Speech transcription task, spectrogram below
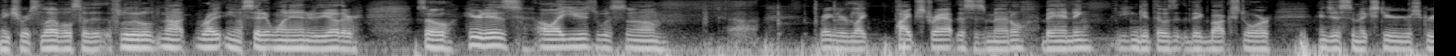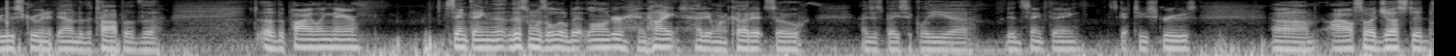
make sure it's level so that the fluid will not right you know sit at one end or the other. So here it is. All I used was some uh, regular like pipe strap. This is metal banding. You can get those at the big box store. And just some exterior screws screwing it down to the top of the of the piling there. Same thing. This one was a little bit longer in height. I didn't want to cut it so I just basically uh, did the same thing. It's got two screws. Um, I also adjusted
